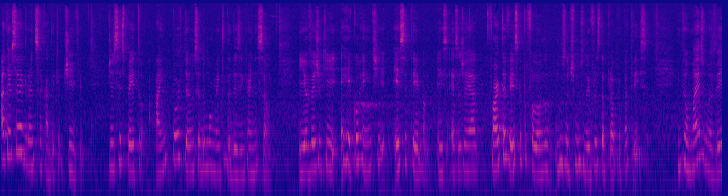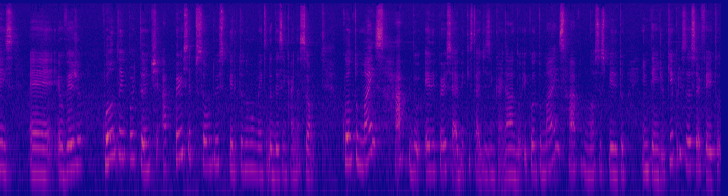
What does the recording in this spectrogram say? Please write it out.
A terceira grande sacada que eu tive diz respeito à importância do momento da desencarnação. E eu vejo que é recorrente esse tema. Essa já é a quarta vez que eu estou falando nos últimos livros da própria Patrícia. Então, mais uma vez, é, eu vejo quanto é importante a percepção do espírito no momento da desencarnação. Quanto mais rápido ele percebe que está desencarnado e quanto mais rápido o nosso espírito entende o que precisa ser feito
